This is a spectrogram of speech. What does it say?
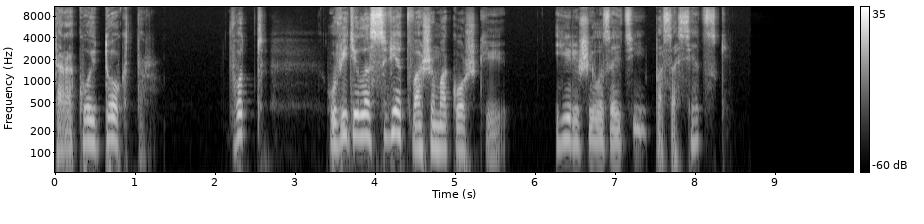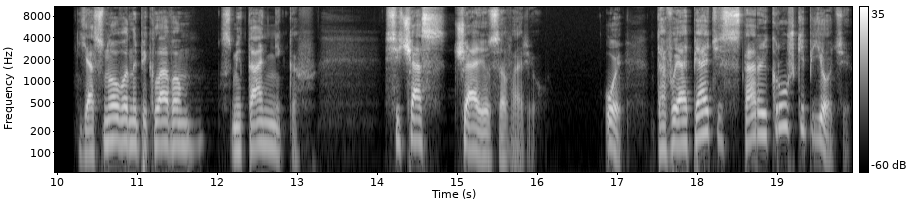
«Дорогой доктор, вот увидела свет в вашем окошке и решила зайти по-соседски. Я снова напекла вам сметанников. Сейчас чаю заварю. Ой, да вы опять из старой кружки пьете.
